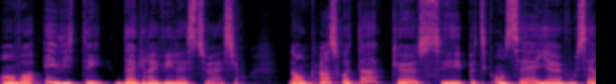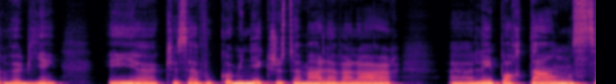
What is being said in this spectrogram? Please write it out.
on va éviter d'aggraver la situation. Donc, en souhaitant que ces petits conseils vous servent bien et euh, que ça vous communique justement la valeur, euh, l'importance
